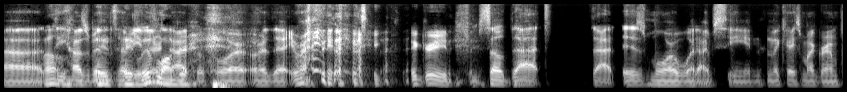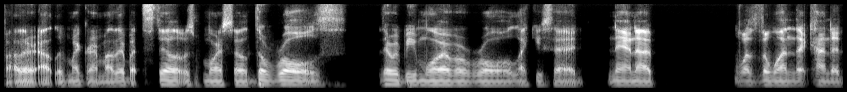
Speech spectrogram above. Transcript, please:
Uh, well, the husbands they, have they either died before or they right agreed so that that is more what I've seen. In the case my grandfather outlived my grandmother, but still it was more so the roles. There would be more of a role, like you said, Nana was the one that kind of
